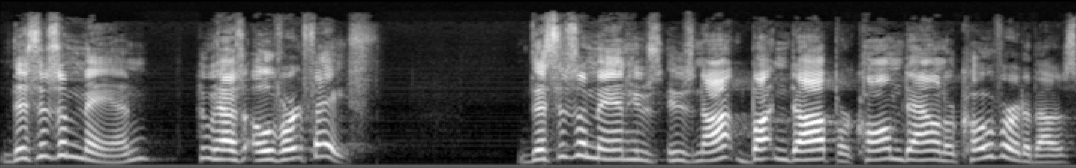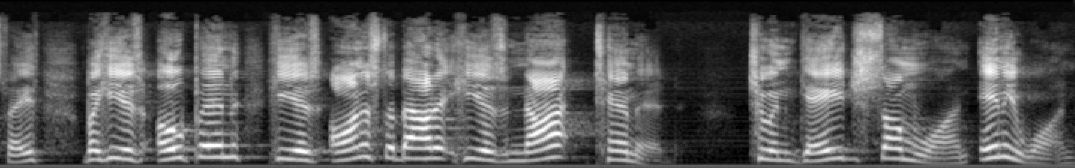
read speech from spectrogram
This is a man who has overt faith. This is a man who's, who's not buttoned up or calmed down or covert about his faith, but he is open, he is honest about it, he is not timid to engage someone, anyone,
